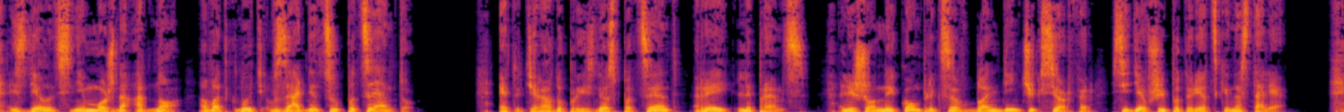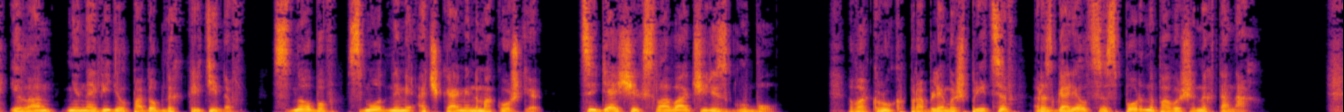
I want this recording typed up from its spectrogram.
Сделать с ним можно одно — воткнуть в задницу пациенту. Эту тираду произнес пациент Рэй Лепренс, лишенный комплексов блондинчик-серфер, сидевший по-турецки на столе. Илан ненавидел подобных кретинов, снобов с модными очками на макушке, цедящих слова через губу. Вокруг проблемы шприцев разгорелся спор на повышенных тонах.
